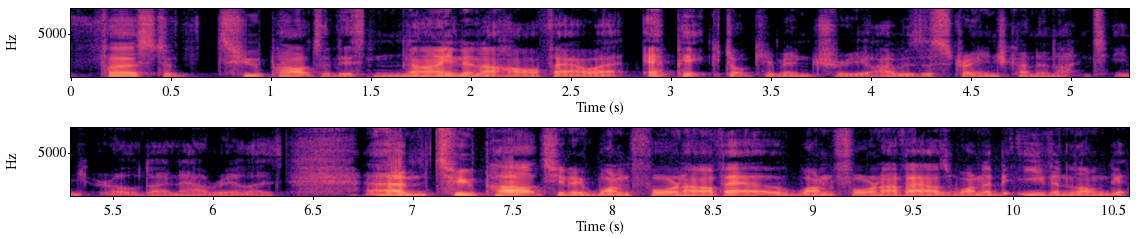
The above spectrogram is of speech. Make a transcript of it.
first of two parts of this nine and a half hour epic documentary. I was a strange kind of 19 year old, I now realize. Um, two parts, you know, one four and a half hour, one four and a half hours, one a bit even longer.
